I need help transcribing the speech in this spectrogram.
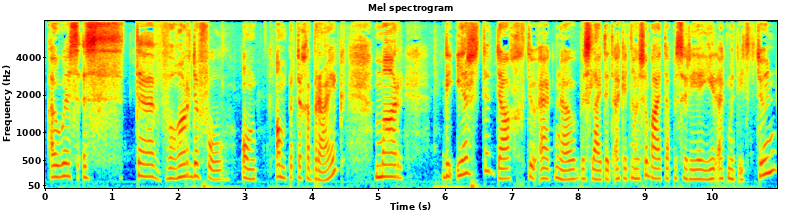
oues is te waardevol om amper te gebruik. Maar die eerste dag toe ek nou besluit het ek het nou so baie tapisserie hier ek moet iets doen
